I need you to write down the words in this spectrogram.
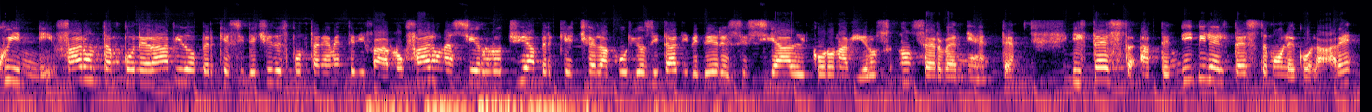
Quindi fare un tampone rapido perché si decide spontaneamente di farlo, fare una sierologia perché c'è la curiosità di vedere se si ha il coronavirus non serve a niente. Il test attendibile è il test molecolare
